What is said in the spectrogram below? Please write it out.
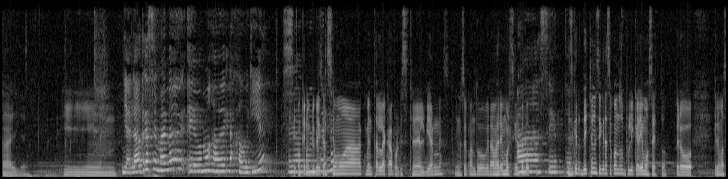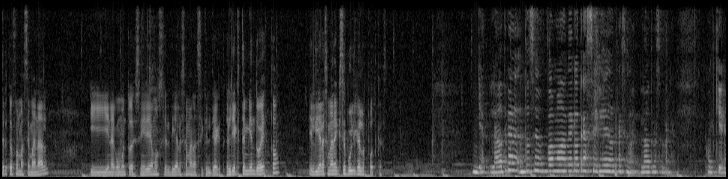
Ay, ay. Y... Ya, la otra semana eh, vamos a ver la jauría. Sí, aunque no creo que alcancemos a comentarla acá porque se estrena el viernes y no sé cuándo grabaremos el siguiente podcast. Ah, cierto. Siquiera- de hecho, ni siquiera sé cuándo publicaremos esto, pero queremos hacer esto de forma semanal y en algún momento decidiremos el día de la semana. Así que el día, que- el día que estén viendo esto, el día de la semana en que se publican los podcasts. Ya, la otra, entonces vamos a ver otra serie de otra semana, la otra semana. Cualquiera.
